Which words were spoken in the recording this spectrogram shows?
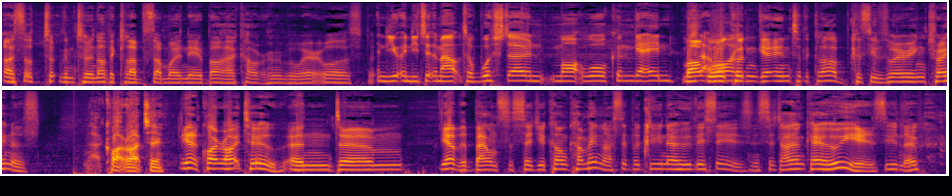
I sort of took them to another club somewhere nearby. I can't remember where it was, but and you and you took them out to Worcester, and Mark Waugh couldn't get in. Mark that Waugh right? couldn't get into the club because he was wearing trainers. No, quite right too. Yeah, quite right too. And um, yeah, the bouncer said you can't come in. I said, but do you know who this is? And he said, I don't care who he is. You know,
